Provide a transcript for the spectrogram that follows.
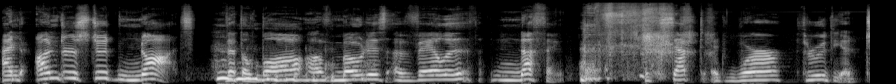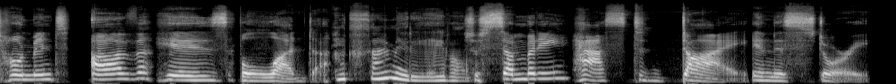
and understood not that the law of Moses availeth nothing except it were through the atonement of his blood. It's so medieval. So somebody has to die in this story.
